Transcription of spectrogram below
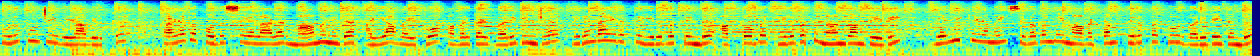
குருபூஜை விழாவிற்கு கழக பொதுச் செயலாளர் மாமனிதர் ஐயா வைகோ அவர்கள் வருகின்ற இரண்டாயிரத்து இருபத்தைந்து அக்டோபர் இருபத்தி நான்காம் தேதி வெள்ளிக்கிழமை சிவகங்கை மாவட்டம் திருப்பத்தூர் வருகை தந்து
